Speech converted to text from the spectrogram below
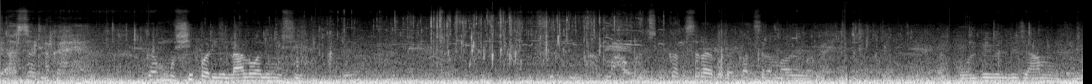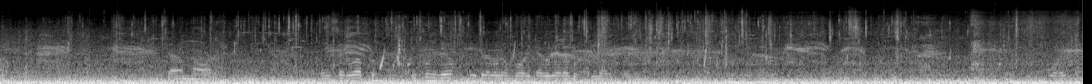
या साईडला काय का मुशी पडली लालवाली मुशी मावळाची कचरा आहे बघा कचरा मावळी बघा कोलबी बिलबी जाम होते ना जाम मावळा हे सर्व आपण टिकून घेऊ इकडे बघा बोलट्या वगैरे भरल्या आहेत पूर्ण. बोलट्या.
